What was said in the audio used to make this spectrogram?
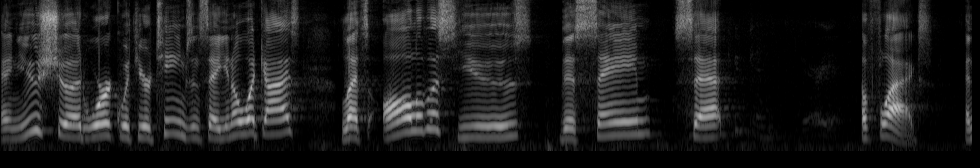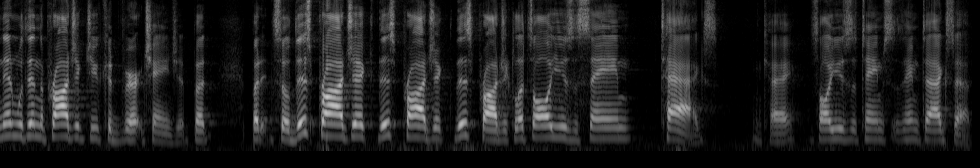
And you should work with your teams and say, you know what, guys? Let's all of us use this same set You can vary it. Of flags. And then within the project, you could change it. But, but so this project, this project, this project, let's all use the same tags. Okay? Let's all use the same, same tag set.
